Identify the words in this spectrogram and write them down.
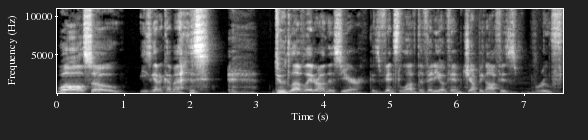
well. Also, he's gonna come out as dude love later on this year because Vince loved the video of him jumping off his roof.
